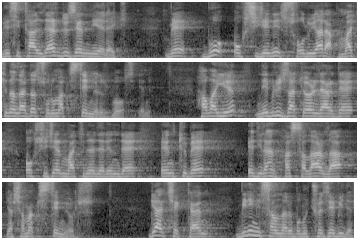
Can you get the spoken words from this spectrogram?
resitaller düzenleyerek ve bu oksijeni soluyarak, makinalarda solumak istemiyoruz bu oksijeni. Havayı nebulizatörlerde, oksijen makinelerinde entübe edilen hastalarla yaşamak istemiyoruz. Gerçekten bilim insanları bunu çözebilir.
